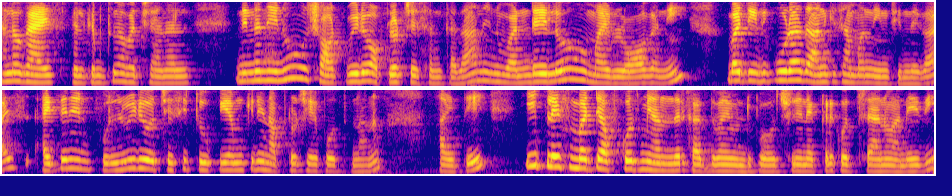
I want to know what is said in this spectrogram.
Hello guys welcome to our channel నిన్న నేను షార్ట్ వీడియో అప్లోడ్ చేశాను కదా నేను వన్ డేలో మై వ్లాగ్ అని బట్ ఇది కూడా దానికి సంబంధించింది గాయస్ అయితే నేను ఫుల్ వీడియో వచ్చేసి టూ పిఎంకి నేను అప్లోడ్ చేయబోతున్నాను. అయితే ఈ ప్లేస్ని బట్టి కోర్స్ మీ అందరికి అర్థమై ఉండిపోవచ్చు నేను ఎక్కడికి వచ్చాను అనేది.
